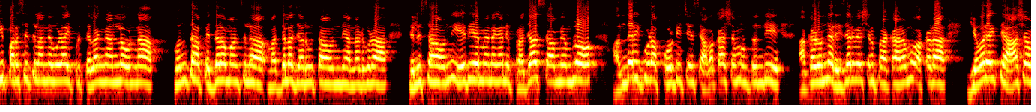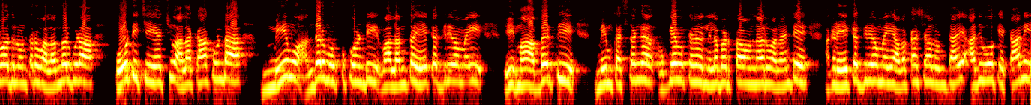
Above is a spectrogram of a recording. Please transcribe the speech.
ఈ పరిస్థితులన్నీ కూడా ఇప్పుడు తెలంగాణలో ఉన్న కొంత పెద్దల మనుషుల మధ్యలో జరుగుతూ ఉంది అన్నట్టు కూడా తెలుస్తా ఉంది. ఏది ఏమైనా కానీ ప్రజాస్వామ్యంలో అందరికి కూడా పోటీ చేసే అవకాశం ఉంటుంది. అక్కడ ఉన్న రిజర్వేషన్ ప్రకారము అక్కడ ఎవరైతే ఆశావాదులు ఉంటారో వాళ్ళందరూ కూడా పోటీ చేయొచ్చు. అలా కాకుండా మేము అందరం ఒప్పుకోండి. వాళ్ళంతా ఏకగ్రీవమై ఈ మా అభ్యర్థి మేము ఖచ్చితంగా ఒకే ఒక్క నిలబడతా ఉన్నారు అని అంటే అక్కడ ఏకగ్రీవం అయ్యే అవకాశాలు ఉంటాయి. అది ఓకే. కానీ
